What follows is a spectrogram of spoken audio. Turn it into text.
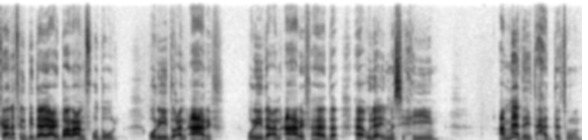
كان في البداية عبارة عن فضول. أريد أن أعرف أريد أن أعرف هذا هؤلاء المسيحيين عن ماذا يتحدثون؟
